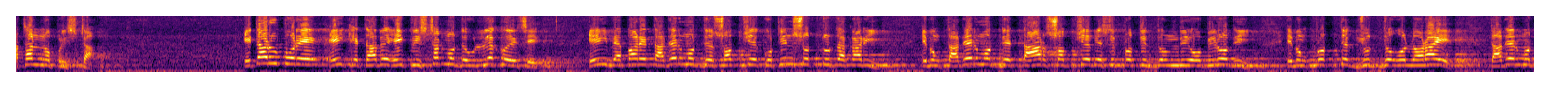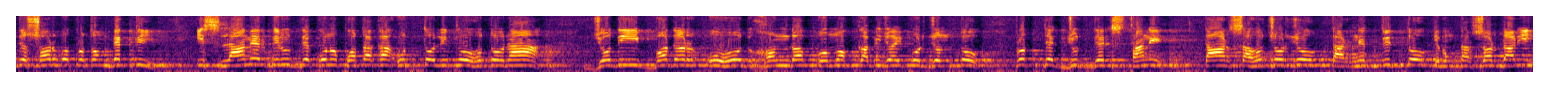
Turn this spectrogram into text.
আটান্ন পৃষ্ঠা। এটার উপরে এই কেতাবে, এই পৃষ্ঠার মধ্যে উল্লেখ হয়েছে এই ব্যাপারে তাদের মধ্যে সবচেয়ে কঠিন শত্রুতাকারী এবং তাদের মধ্যে তার সবচেয়ে বেশি প্রতিদ্বন্দ্বী ও বিরোধী এবং প্রত্যেক যুদ্ধ ও লড়াইয়ে তাদের মধ্যে সর্বপ্রথম ব্যক্তি ইসলামের বিরুদ্ধে কোনো পতাকা উত্তোলিত হতো না। যদি বদর ওহদ খন্দক ও মক্কা বিজয় পর্যন্ত প্রত্যেক যুদ্ধের স্থানে তার সাহচর্য, তার নেতৃত্ব এবং তার সর্দারি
